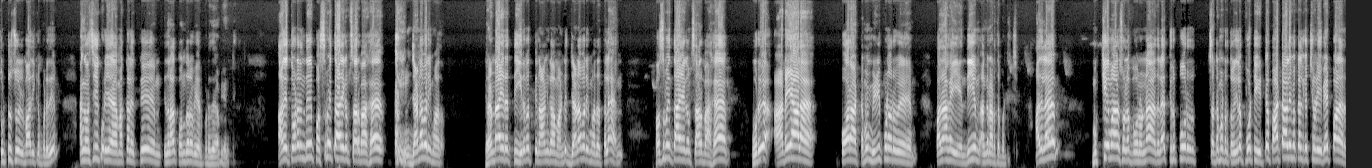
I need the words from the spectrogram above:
சுற்றுச்சூழல் பாதிக்கப்படுது. அங்க வசிக்கக்கூடிய மக்களுக்கு இதனால் தொந்தரவு ஏற்படுது அப்படின்ட்டு. அதைத் தொடர்ந்து பசுமை தாயகம் சார்பாக ஜனவரி மாதம் இரண்டாயிரத்தி இருபத்தி நான்காம் ஆண்டு ஜனவரி மாதத்துல பசுமை தாயகம் சார்பாக ஒரு அடையாள போராட்டமும் விழிப்புணர்வு பதாகை ஏந்தியும் அங்கே நடத்தப்பட்டுச்சு. அதுல முக்கியமா சொல்ல போகணும்னா அதுல திருப்பூர் சட்டமன்ற தொகுதியில போட்டியிட்டு பாட்டாளி மக்கள் கட்சியினுடைய வேட்பாளர்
